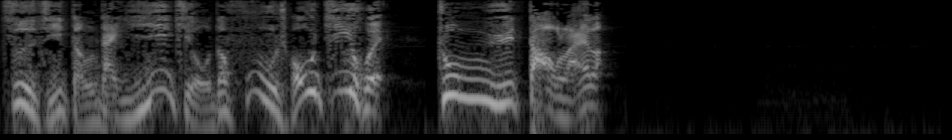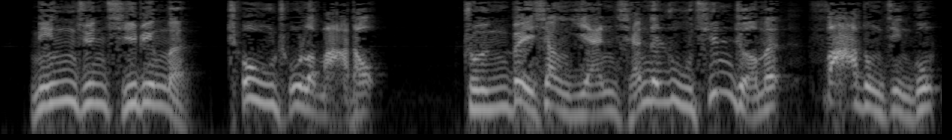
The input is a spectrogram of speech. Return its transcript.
自己等待已久的复仇机会终于到来了。明军骑兵们抽出了马刀，准备向眼前的入侵者们发动进攻。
